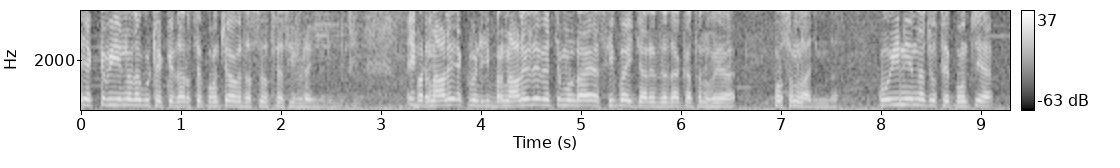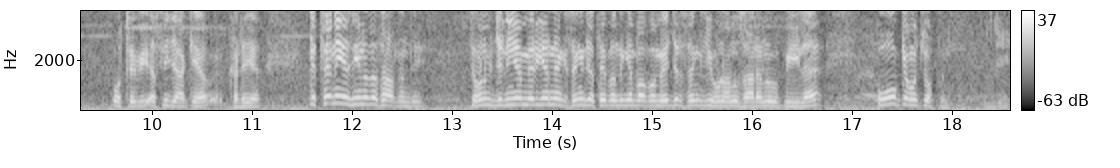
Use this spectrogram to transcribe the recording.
ਇੱਕ ਵੀ ਇਹਨਾਂ ਦਾ ਕੋਈ ਠੇਕੇਦਾਰ ਉੱਥੇ ਪਹੁੰਚਿਆ ਹੋਵੇ ਦੱਸਿਓ ਉੱਥੇ ਅਸੀਂ ਲੜਾਈ ਲੜੀ ਹੈ। ਬਰਨਾਲੇ ਇੱਕ ਮਿੰਟ ਜੀ ਬਰਨਾਲੇ ਦੇ ਵਿੱਚ ਮੁੰਡਾ ਐਸੀ ਭਾਈਚਾਰੇ ਦੇ ਦਾ ਕਤਲ ਹੋਇਆ ਪੁਲਿਸ ਮੁਲਾਜ਼ਮ ਦਾ। ਕੋਈ ਨਹੀਂ ਇਹਨਾਂ 'ਚ ਉੱਥੇ ਪਹੁੰਚਿਆ। ਉੱਥੇ ਵੀ ਅਸੀਂ ਜਾ ਕੇ ਖੜੇ ਆ। ਕਿੱਥੇ ਨਹੀਂ ਅਸੀਂ ਇਹਨਾਂ ਦਾ ਸਾਥ ਦਿੰਦੇ। ਤੇ ਹੁਣ ਜਿੰਨੀਆਂ ਮੇਰੀਆਂ ਨਿਹੰਗ ਸਿੰਘ ਜਥੇਬੰਦੀਆਂ ਬਾਬਾ ਮੇਜਰ ਸਿੰਘ ਜੀ ਹੁਣਾਂ ਨੂੰ ਸਾਰਿਆਂ ਨੂੰ ਅਪੀਲ ਹੈ ਉਹ ਕਿਉਂ ਚੁੱਪ ਨਹੀਂ? ਜੀ।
